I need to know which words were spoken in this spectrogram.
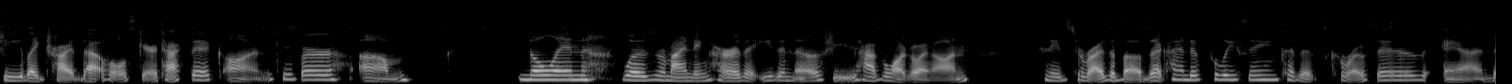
she like tried that whole scare tactic on Cooper. Um, Nolan was reminding her that even though she has a lot going on, she needs to rise above that kind of policing because it's corrosive and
